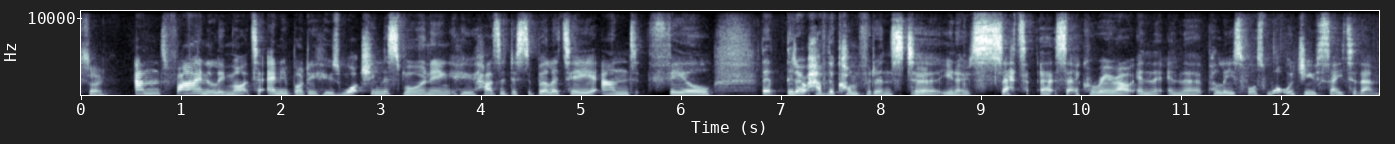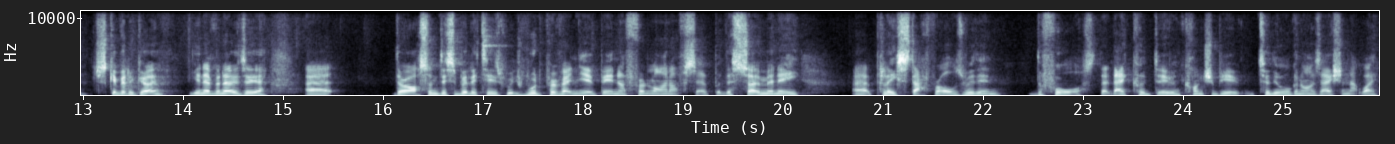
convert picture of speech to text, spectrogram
So, And finally, Mark, to anybody who's watching this morning who has a disability and feel that they don't have the confidence to, yeah. you know, set uh, set a career out in the in the police force, what would you say to them? Just give it a go. You never know, do you? Uh, there are some disabilities which would prevent you being a frontline officer, but there's so many uh, police staff roles within the force that they could do and contribute to the organisation that way.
